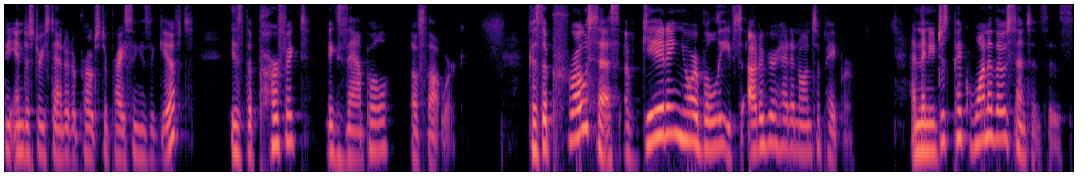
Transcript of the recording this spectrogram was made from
the industry standard approach to pricing as a gift, is the perfect example of thought work. Because the process of getting your beliefs out of your head and onto paper, and then you just pick one of those sentences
